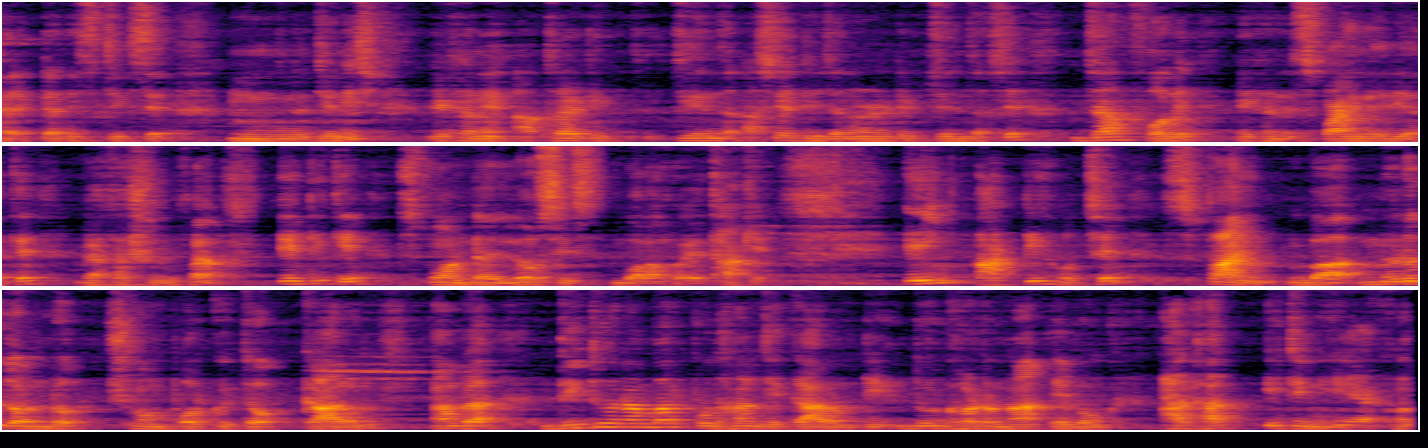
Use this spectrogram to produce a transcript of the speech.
ক্যারেক্টারিস্টিক্সের জিনিস। এখানে আথরাইটিক চেঞ্জ আসে ডিজেনারেটিভ চেঞ্জ আসে, যার ফলে এখানে স্পাইন এরিয়াতে ব্যথা শুরু হয়। এটিকে স্পন্ডাইলোসিস বলা হয়ে থাকে। এই আটটি হচ্ছে স্পাইন বা মেরুদণ্ড সম্পর্কিত কারণ। আমরা দ্বিতীয় নাম্বার প্রধান যে কারণটি, দুর্ঘটনা এবং আঘাত, এটি নিয়ে এখন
